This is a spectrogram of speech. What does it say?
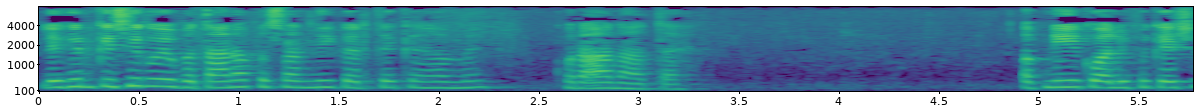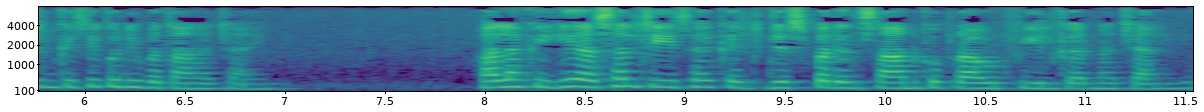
لیکن کسی کو یہ بتانا پسند نہیں کرتے کہ ہمیں قرآن آتا ہے۔ اپنی یہ کوالیفکیشن کسی کو نہیں بتانا چاہیں گے۔ حالانکہ یہ اصل چیز ہے کہ جس پر انسان کو پراؤڈ فیل کرنا چاہیے۔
